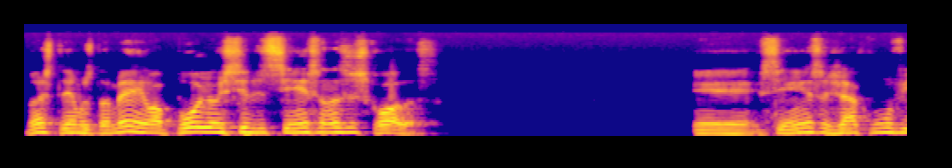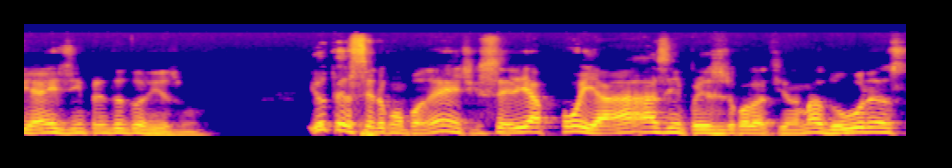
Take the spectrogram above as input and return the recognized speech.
Nós temos também o apoio ao ensino de ciência nas escolas. É, ciência já com um viés de empreendedorismo. E o terceiro componente, que seria apoiar as empresas de colatina maduras,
